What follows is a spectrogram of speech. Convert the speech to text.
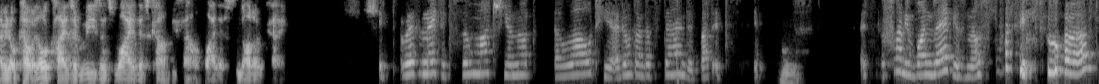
I mean, it'll come with all kinds of reasons why this can't be felt, why this is not okay." it resonated so much you're not allowed here i don't understand it but it's it, Mm. It's so funny one leg is now starting to hurt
